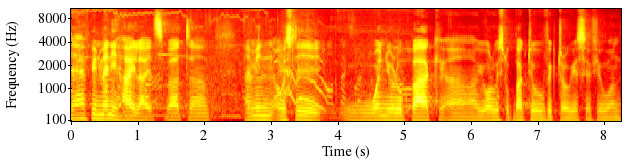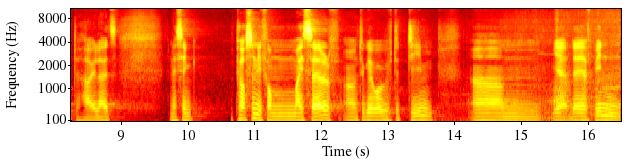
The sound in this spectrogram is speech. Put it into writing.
There have been many highlights, but uh, I mean, obviously, when you look back, uh, you always look back to victories if you want highlights. And I think, personally, for myself, uh, together with the team, um, yeah, they have been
